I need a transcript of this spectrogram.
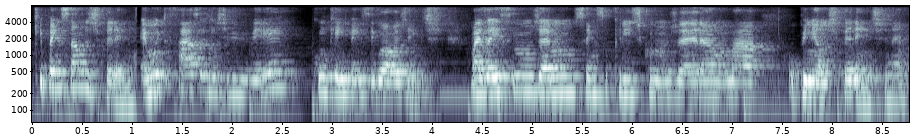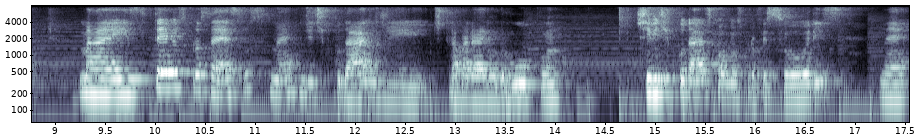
que pensamos diferente. É muito fácil a gente viver com quem pensa igual a gente, mas aí isso não gera um senso crítico, não gera uma opinião diferente, né? Mas teve os processos, né, de dificuldade de, de trabalhar em grupo, tive dificuldades com alguns professores, né,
